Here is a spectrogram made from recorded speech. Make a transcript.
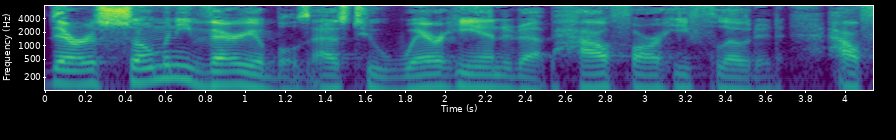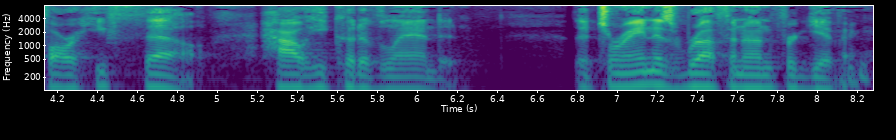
there are so many variables as to where he ended up, how far he floated, how far he fell, how he could have landed. The terrain is rough and unforgiving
